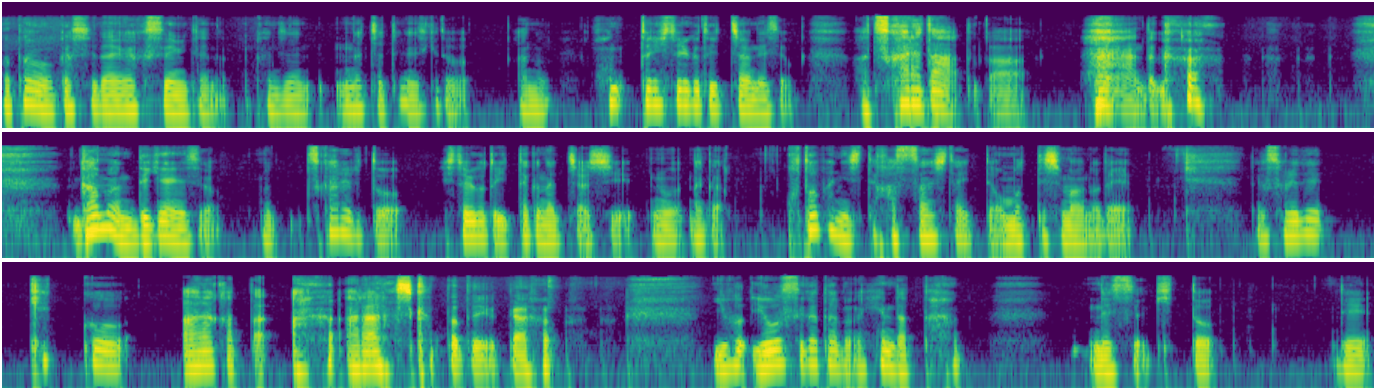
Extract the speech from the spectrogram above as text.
頭おかしい大学生みたいな感じになっちゃってるんですけどあの本当に独り言言っちゃうんですよ「あ疲れた!」とか「はあ!」とか 我慢できないんですよ疲れると独り言言いたくなっちゃうしもうなんか言葉にして発散したいって思ってしまうのでそれで結構荒かった 荒々しかったというか 様子が多分変だったんですきっとで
